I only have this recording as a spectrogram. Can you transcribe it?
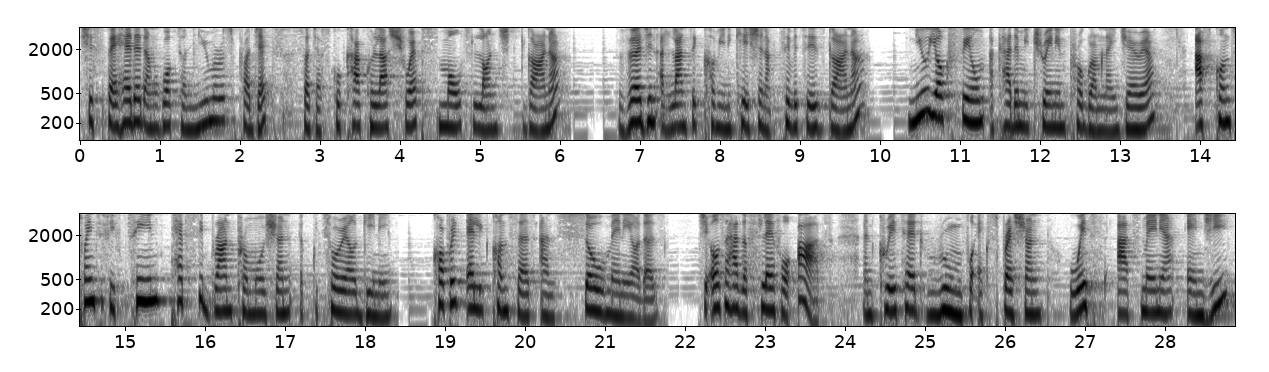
She spearheaded and worked on numerous projects such as Coca Cola Schweppes Malt Launch Ghana, Virgin Atlantic Communication Activities Ghana, New York Film Academy Training Program Nigeria, AFCON 2015 Pepsi Brand Promotion Equatorial Guinea, Corporate Elite Concert, and so many others. She also has a flair for art and created room for expression with Artsmania NG,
